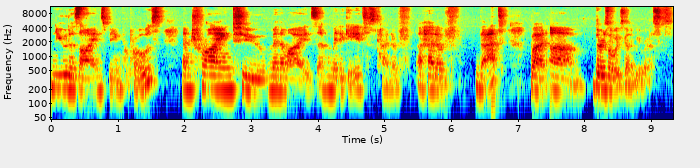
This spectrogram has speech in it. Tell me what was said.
new designs being proposed, and trying to minimize and mitigate kind of ahead of that. But um, there's always going to be risks.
